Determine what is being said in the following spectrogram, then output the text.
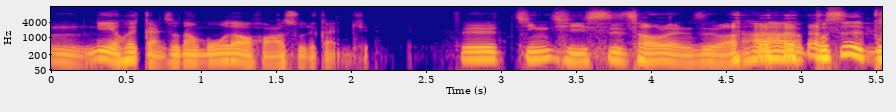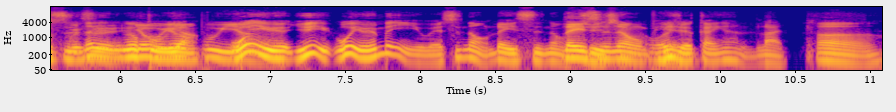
嗯，你也会感受到摸到滑鼠的感觉。这是惊奇四超人是吗？啊，不是 不是，不是那个又不一样，不一样我以为以为我原本以为是那种类似那种类似那种我就觉得感应该很烂，嗯，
